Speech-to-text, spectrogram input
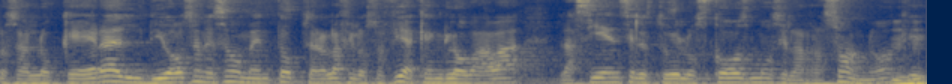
o sea, lo que era el dios en ese momento pues, era la filosofía, que englobaba la ciencia, el estudio de los cosmos y la razón, ¿no? Que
